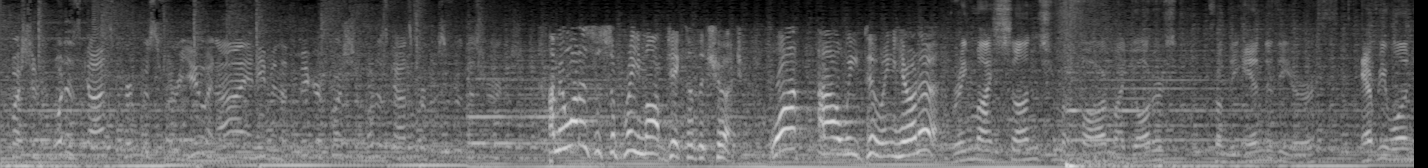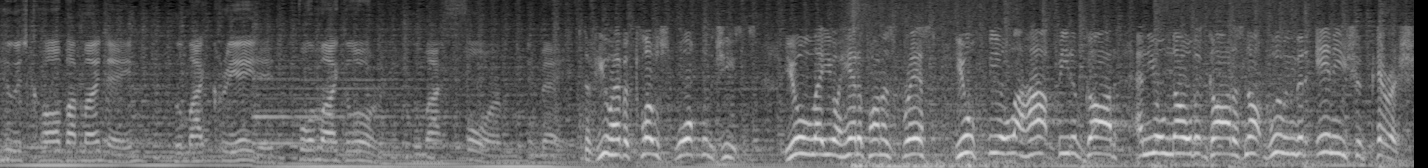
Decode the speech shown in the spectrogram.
the question, what is God's purpose for you and I? And even a bigger question, what is God's purpose for this church? I mean, what is the supreme object of the church? What are we doing here on earth? Bring my sons from afar, my daughters from the end of the earth, everyone who is called by my name, whom I created for my glory, whom I formed and made. If you have a close walk with Jesus, you'll lay your head upon his breast, you'll feel the heartbeat of God, and you'll know that God is not willing that any should perish,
